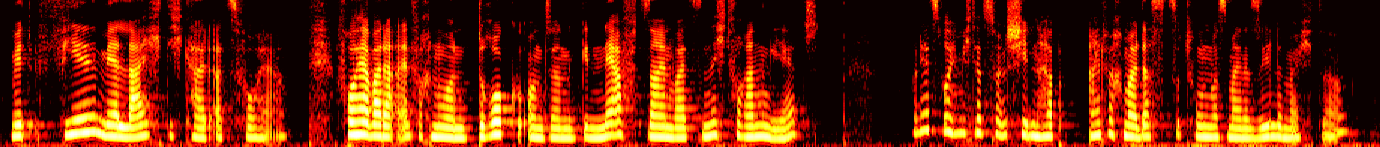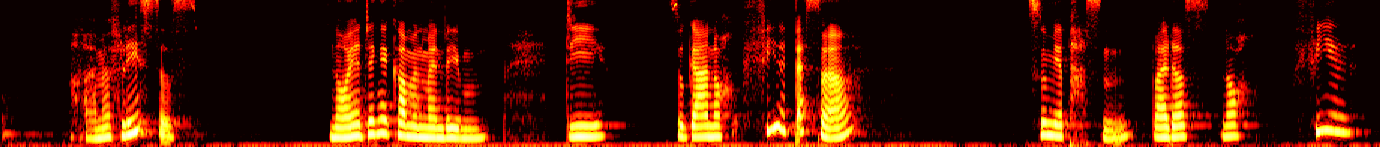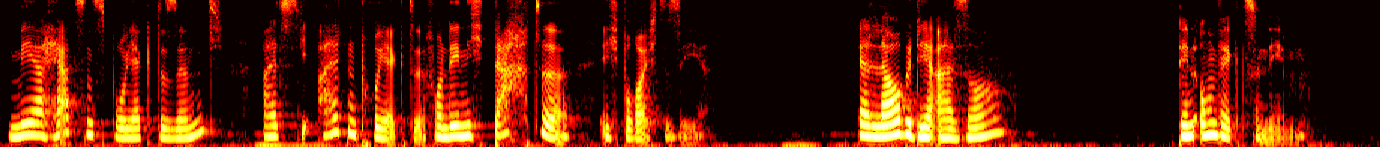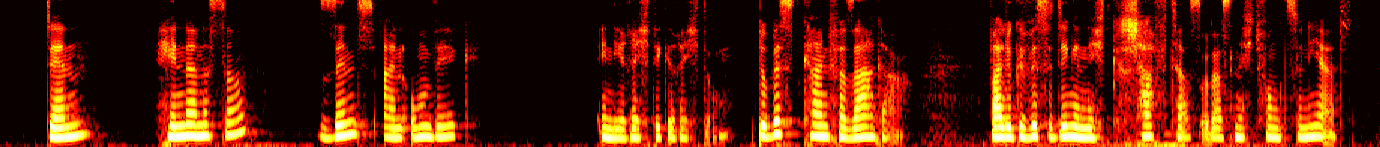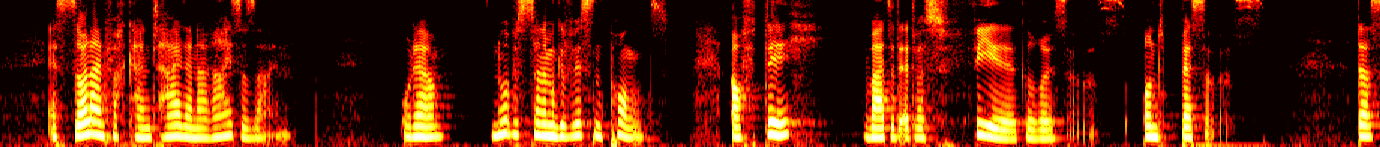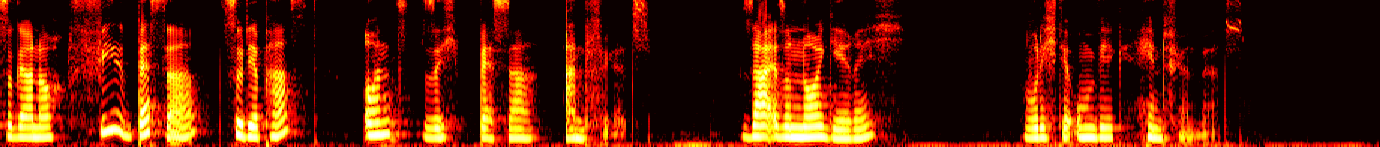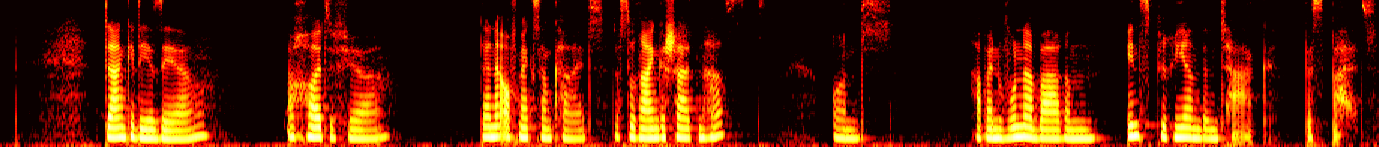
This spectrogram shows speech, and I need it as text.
mit viel mehr Leichtigkeit als vorher. Vorher war da einfach nur ein Druck und ein Genervtsein, weil es nicht vorangeht. Und jetzt, wo ich mich dazu entschieden habe, einfach mal das zu tun, was meine Seele möchte, auf einmal fließt es. Neue Dinge kommen in mein Leben, die sogar noch viel besser zu mir passen, weil das noch viel mehr Herzensprojekte sind als die alten Projekte, von denen ich dachte, ich bräuchte sie. Erlaube dir also, den Umweg zu nehmen. Denn Hindernisse sind ein Umweg in die richtige Richtung. Du bist kein Versager, weil du gewisse Dinge nicht geschafft hast oder es nicht funktioniert. Es soll einfach kein Teil deiner Reise sein. Oder nur bis zu einem gewissen Punkt. Auf dich wartet etwas viel Größeres und Besseres, das sogar noch viel besser zu dir passt und sich besser anfühlt. Sei also neugierig, wo dich der Umweg hinführen wird. Danke dir sehr, auch heute für deine Aufmerksamkeit, dass du reingeschalten hast und hab einen wunderbaren, inspirierenden Tag. Bis bald.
